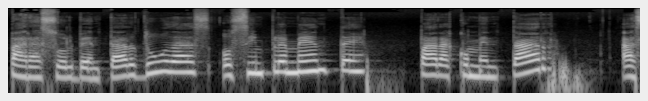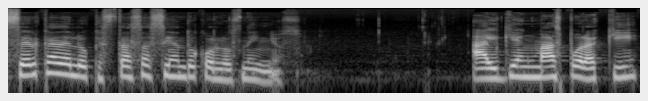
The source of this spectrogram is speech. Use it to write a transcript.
para solventar dudas o simplemente para comentar acerca de lo que estás haciendo con los niños. ¿Alguien más por aquí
